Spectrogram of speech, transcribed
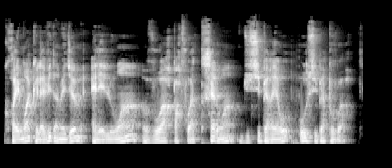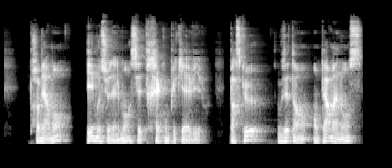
croyez-moi que la vie d'un médium, elle est loin, voire parfois très loin, du super-héros au super-pouvoir. Premièrement, émotionnellement, c'est très compliqué à vivre. Parce que vous êtes en permanence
